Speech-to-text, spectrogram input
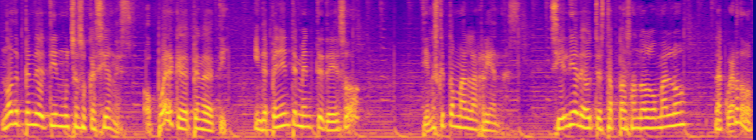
no depende de ti en muchas ocasiones, o puede que dependa de ti. Independientemente de eso, tienes que tomar las riendas. Si el día de hoy te está pasando algo malo, de acuerdo,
